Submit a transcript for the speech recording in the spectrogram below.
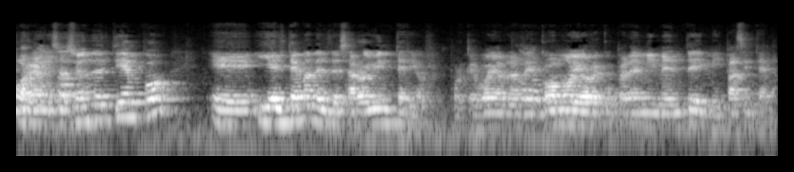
organización del tiempo eh, y el tema del desarrollo interior, porque voy a hablar de cómo yo recuperé mi mente y mi paz interna.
